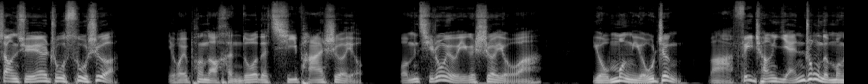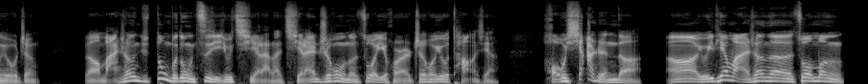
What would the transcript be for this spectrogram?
上学住宿舍，你会碰到很多的奇葩舍友。我们其中有一个舍友啊，有梦游症啊，非常严重的梦游症，啊，晚上就动不动自己就起来了，起来之后呢，坐一会儿之后又躺下，好吓人的啊！有一天晚上呢，做梦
